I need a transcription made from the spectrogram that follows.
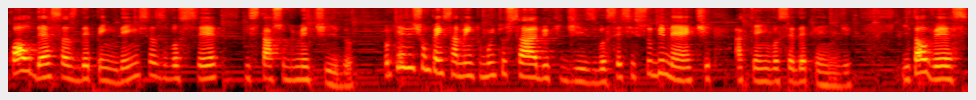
qual dessas dependências você está submetido. Porque existe um pensamento muito sábio que diz: você se submete a quem você depende. E talvez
